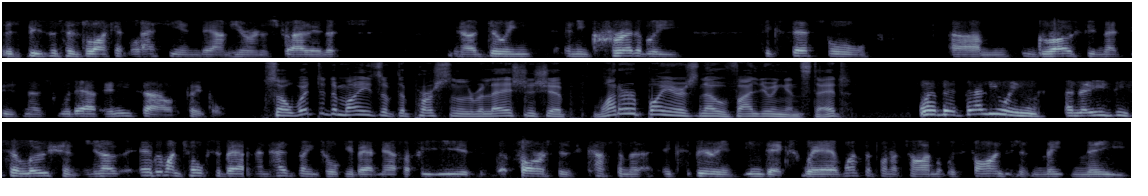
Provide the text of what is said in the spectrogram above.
there's businesses like Atlassian down here in Australia that's, you know, doing an incredibly successful um, growth in that business without any salespeople. So, with the demise of the personal relationship, what are buyers now valuing instead? Well, they're valuing an easy solution. You know, everyone talks about and has been talking about now for a few years the Forrester's Customer Experience Index, where once upon a time it was fine to just meet needs.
